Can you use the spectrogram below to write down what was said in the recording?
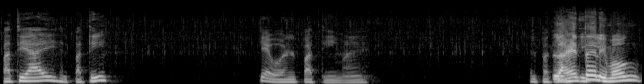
Patty hay, el patí. Qué bueno el patí, mae la gente de Limón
